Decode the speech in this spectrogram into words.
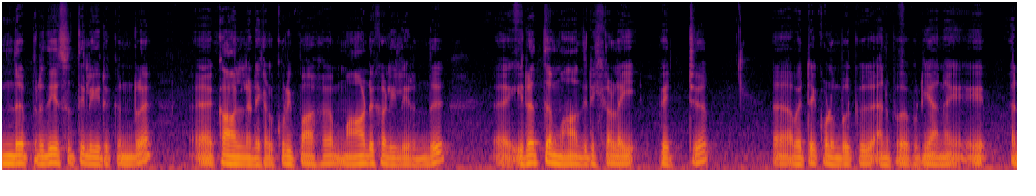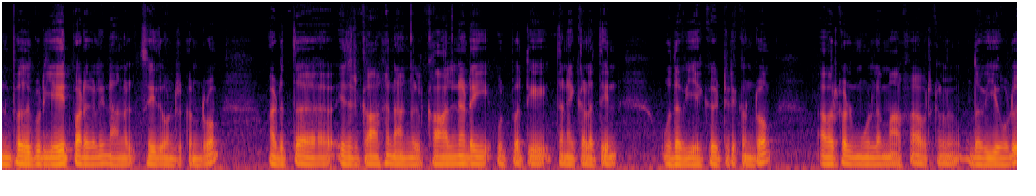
இந்த பிரதேசத்தில் இருக்கின்ற கால்நடைகள் குறிப்பாக மாடுகளிலிருந்து இரத்த மாதிரிகளை பெற்று அவற்றை கொழும்புக்கு அனுப்பக்கூடிய அனுப்பக்கூடிய ஏற்பாடுகளை நாங்கள் செய்து கொண்டிருக்கின்றோம். அடுத்த இதற்காக நாங்கள் கால்நடை உற்பத்தி திணைக்களத்தின் உதவியை கேட்டிருக்கின்றோம். அவர்கள் மூலமாக அவர்கள் உதவியோடு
